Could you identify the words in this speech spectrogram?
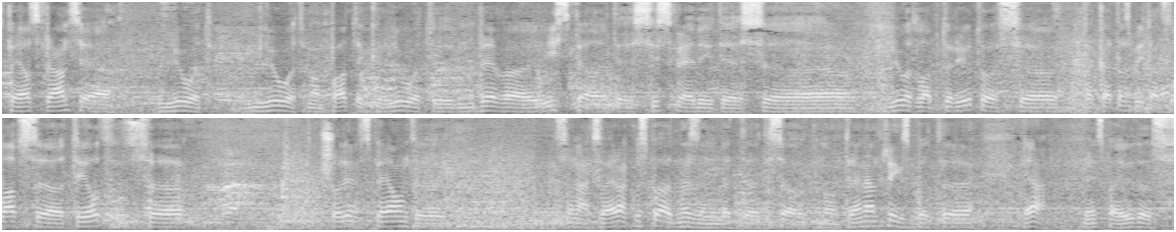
spēles Francijā ļoti, ļoti man patika, ļoti deva izspēlēties, izskrēdīties. Uh, ļoti labi tur jutos. Uh, tas bija tāds labs tilts uz šodienas spēli sanāks vairāk uzspēlēt, nezinu, bet eh, tas jau no treniņa atkarīgs. Bet, eh, jā, principā jūtos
